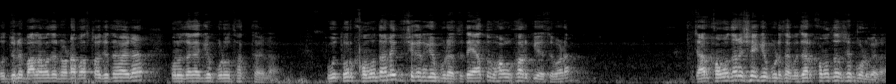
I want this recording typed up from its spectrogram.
ওর জন্য বাল আমাদের নটা পাঁচটা যেতে হয় না, কোনো জায়গায় গিয়ে পড়েও থাকতে হয় না। তোর ক্ষমতা নেই সেখানে গিয়ে পড়ে আছে। এত ভালো খাওয়ার কি আছে, বাড়া? যার ক্ষমতা নেই, সে গিয়ে পড়ে থাকবে, যার ক্ষমতা সে পড়বে না।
